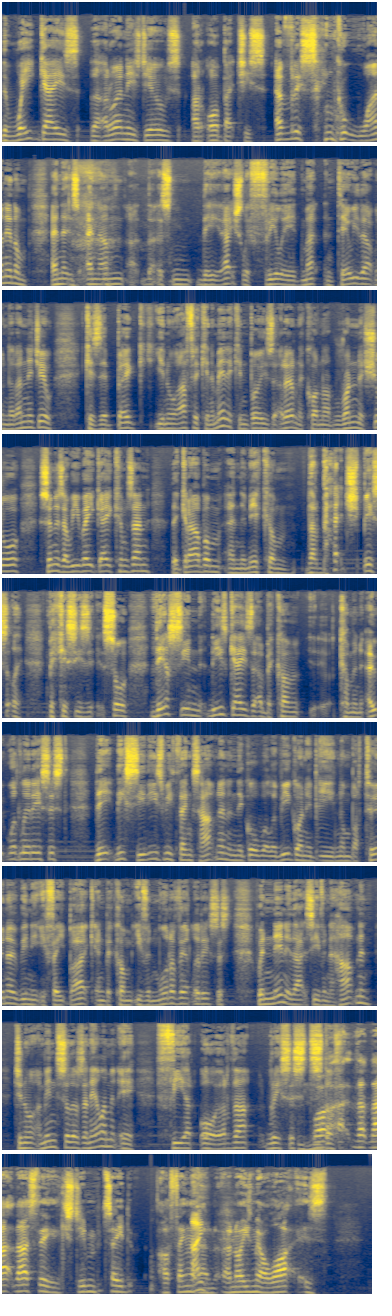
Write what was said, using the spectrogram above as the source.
the white guys that are on these jails are all bitches. Every single one of them, and it's and I'm uh, that's they actually freely admit and tell you that when they're in the jail because the big you know African American boys that are around the corner run the show. As soon as a wee white guy comes in, they grab him and they make him their bitch basically because he's so they're seeing these guys that are become coming outwardly racist. They they see these wee things happening and they go, well, are we're going to be number two now, we need to fight back and become even more overtly racist when none of that's even happening. Do you know what I mean? So there's an element of fear or that racist Mm-hmm. Well, stuff. uh, that, that that's the extreme side. A thing that Aye. an- annoys me a lot is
